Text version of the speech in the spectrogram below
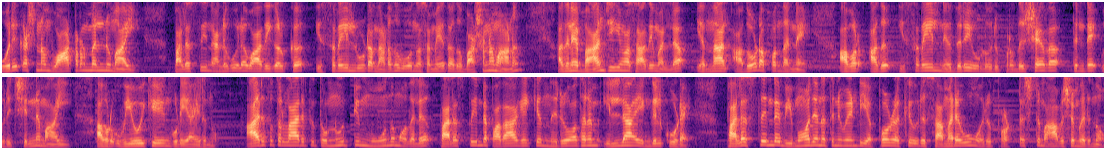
ഒരു കഷ്ണം വാട്ടർമെലിനുമായി പലസ്തീൻ അനുകൂലവാദികൾക്ക് ഇസ്രയേലിലൂടെ നടന്നു പോകുന്ന സമയത്ത് അത് ഭക്ഷണമാണ് അതിനെ ബാൻ ചെയ്യുവാൻ സാധ്യമല്ല. എന്നാൽ അതോടൊപ്പം തന്നെ അവർ അത് ഇസ്രയേലിനെതിരെയുള്ള ഒരു പ്രതിഷേധത്തിന്റെ ഒരു ചിഹ്നമായി അവർ ഉപയോഗിക്കുകയും കൂടിയായിരുന്നു. ആയിരത്തി തൊള്ളായിരത്തി തൊണ്ണൂറ്റി മൂന്ന് മുതൽ പലസ്തീന്റെ പതാകയ്ക്ക് നിരോധനം ഇല്ല എങ്കിൽ കൂടെ പലസ്തീന്റെ വിമോചനത്തിന് വേണ്ടി എപ്പോഴൊക്കെ ഒരു സമരവും ഒരു പ്രൊട്ടസ്റ്റും ആവശ്യം വരുന്നു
